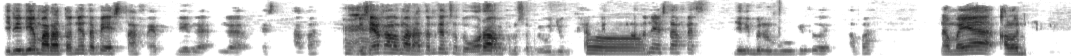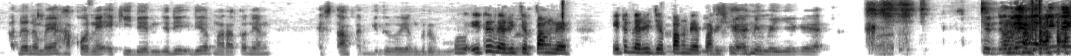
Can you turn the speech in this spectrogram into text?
jadi dia maratonnya tapi estafet dia nggak nggak est- apa Mm-mm. biasanya kalau maraton kan satu orang terus sampai ujung Oh. maratonnya estafet jadi bergu gitu apa namanya kalau di- ada namanya Hakone Ekiden jadi dia maraton yang estafet gitu loh yang bergu Oh, itu dari banget Jepang deh. Itu dari Jepang deh pasti. animenya kayak oh, Judulnya anime.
